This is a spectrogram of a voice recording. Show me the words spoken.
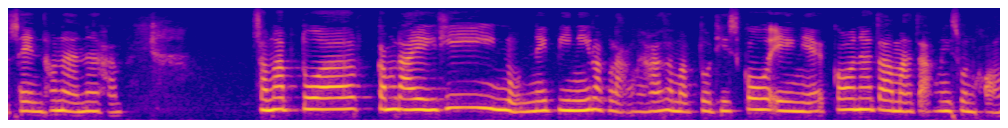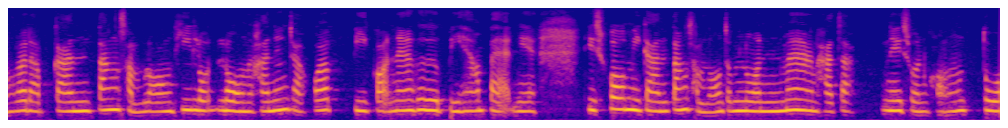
2%เท่านั้นนะคะ สำหรับตัวกำไรที่หนุนในปีนี้หลักๆนะคะสำหรับตัวทิสโก้เองเนี่ยก็น่าจะมาจากในส่วนของระดับการตั้งสำรองที่ลดลงนะคะ เนื่องจากว่าปีก่อนหน้าคือปี 58 เนี่ยทิสโก้มีการตั้งสำรองจำนวนมากนะคะจากในส่วนของตัว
